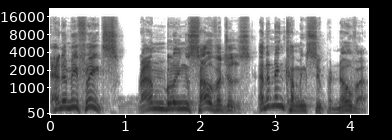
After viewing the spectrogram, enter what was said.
Enemy fleets, rambling salvages, and an incoming supernova.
